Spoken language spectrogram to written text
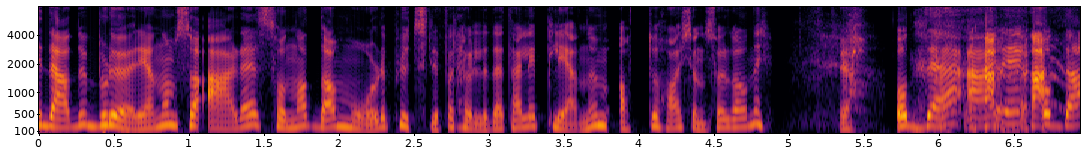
i det du blør igjennom, så er det sånn at da må du plutselig forholde deg til i plenum at du har kjønnsorganer. Ja. Og det er, og det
